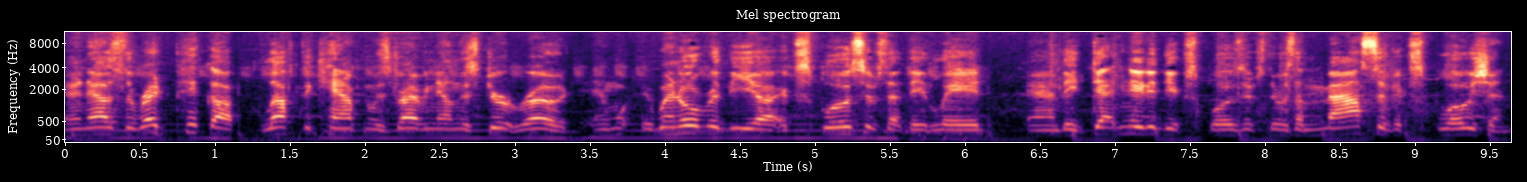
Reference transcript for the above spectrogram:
And as the red pickup left the camp and was driving down this dirt road, and it went over the uh, explosives that they laid, and they detonated the explosives. There was a massive explosion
